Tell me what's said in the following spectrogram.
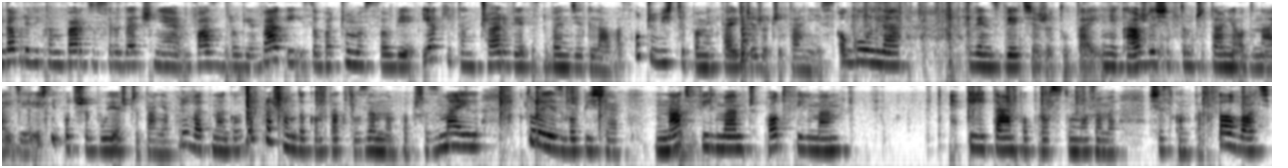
Dzień dobry, witam bardzo serdecznie Was, drogie wagi, i zobaczymy sobie, jaki ten czerwiec będzie dla Was. Oczywiście pamiętajcie, że czytanie jest ogólne, więc wiecie, że tutaj nie każdy się w tym czytaniu odnajdzie. Jeśli potrzebujesz czytania prywatnego, zapraszam do kontaktu ze mną poprzez mail, który jest w opisie nad filmem czy pod filmem i tam po prostu możemy się skontaktować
